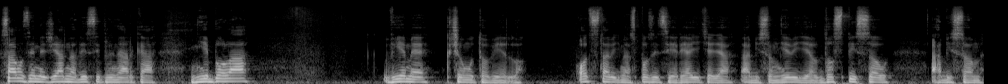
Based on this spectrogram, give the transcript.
Samozrejme, žiadna disciplinárka nebola. Vieme, k čomu to viedlo. Odstaviť ma z pozície riaditeľa, aby som nevidel do spisov, aby som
